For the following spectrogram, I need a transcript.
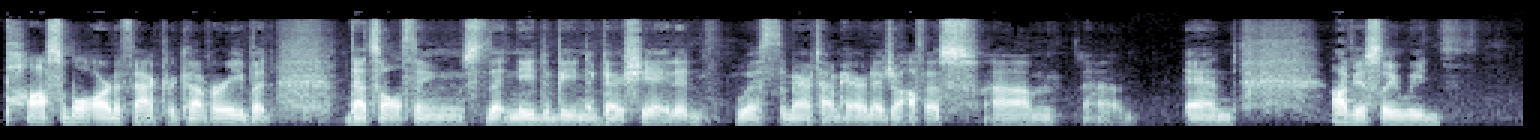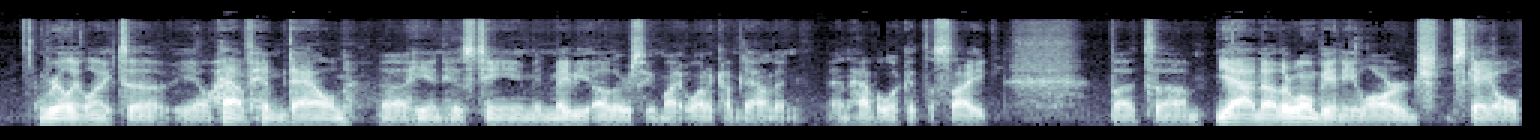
possible artifact recovery, but that's all things that need to be negotiated with the Maritime Heritage Office. Um, uh, and obviously, we'd really like to, you know, have him down, uh, he and his team, and maybe others who might want to come down and, and have a look at the site. But um, yeah, no, there won't be any large scale,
